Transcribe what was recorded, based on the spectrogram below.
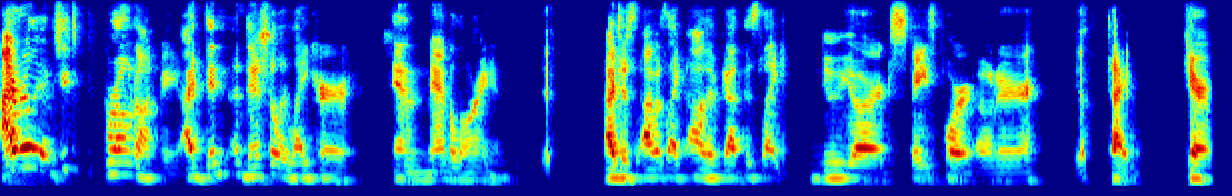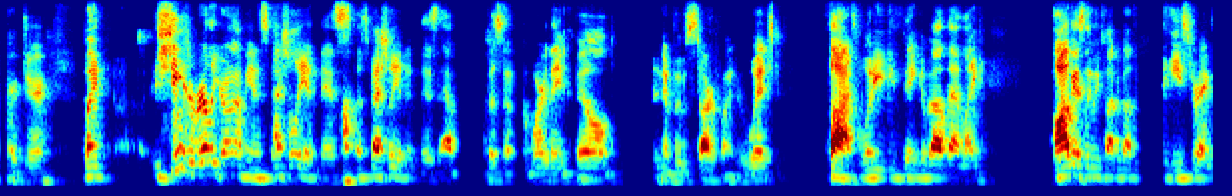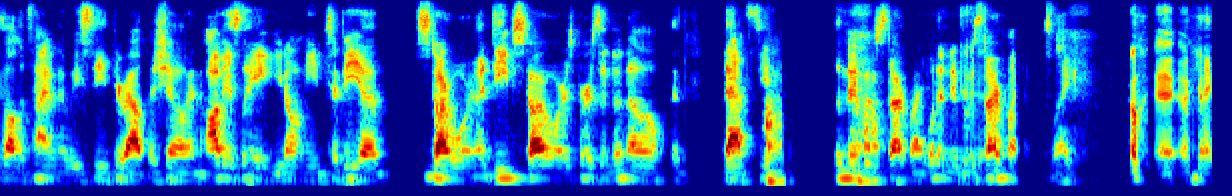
I really, she's grown on me. I didn't initially like her in Mandalorian. Yeah. I just, I was like, oh, they've got this like New York spaceport owner yeah. type character. But she's really grown on me, especially in this, especially in this episode where they build the Naboo starfighter. Which thoughts? What do you think about that? Like, obviously, we talk about the Easter eggs all the time that we see throughout the show, and obviously, you don't need to be a Star Wars, a deep Star Wars person to know that that's you know the Naboo starfighter. What a Naboo starfighter is like. Okay, okay.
